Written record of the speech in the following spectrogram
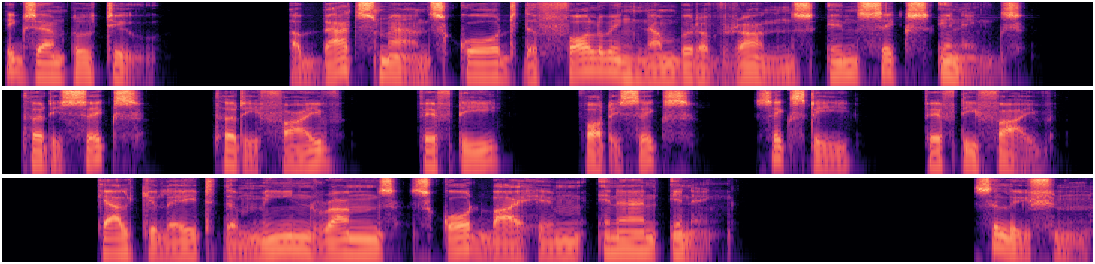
Example 2. A batsman scored the following number of runs in 6 innings 36, 35, 50, 46, 60, 55. Calculate the mean runs scored by him in an inning. Solution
